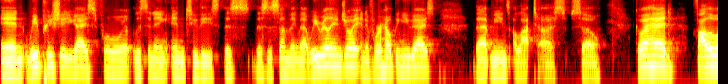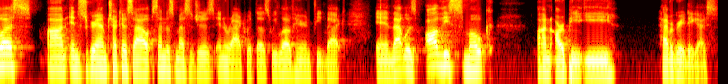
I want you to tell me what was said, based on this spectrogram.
And we appreciate you guys for listening into these. This this is something that we really enjoy. And if we're helping you guys, that means a lot to us. So go ahead, follow us on Instagram. Check us out, send us messages, interact with us. We love hearing feedback. And that was all the smoke on RPE. Have a great day, guys.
